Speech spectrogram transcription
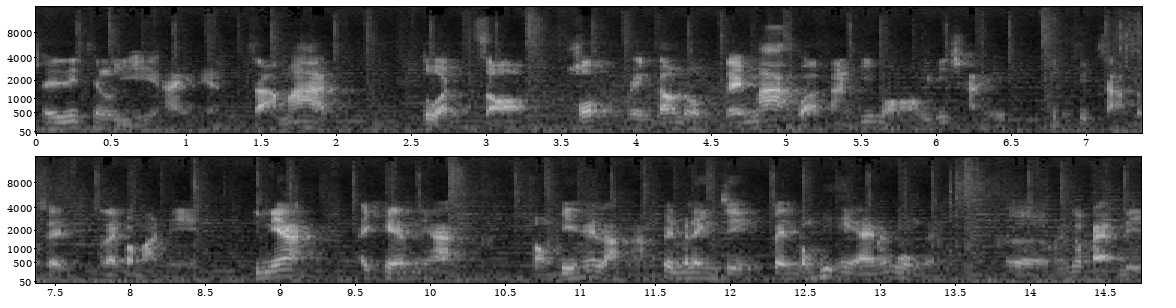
ใช้เทคโนโลยี AI เนี่ยสามารถตรวจสอบพบมะเร็งเต้านมได้มากกว่าการที่หมอวินิจฉัยถึง 13%อะไรประมาณนี้ ทีเนี้ยไอ้เคสเนี้ยสองปีให้หลังอะเป็นมะเร็งจริง เป็นตรงที่ AI แม่งงงเลย เออ มันก็แปลกดี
